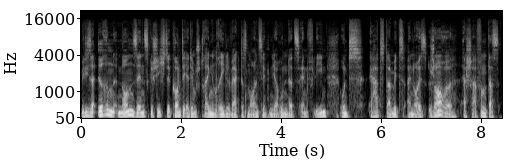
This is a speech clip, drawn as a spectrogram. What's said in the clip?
Mit dieser irren Nonsensgeschichte konnte er dem strengen Regelwerk des 19. Jahrhunderts entfliehen und er hat damit ein neues Genre erschaffen, das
